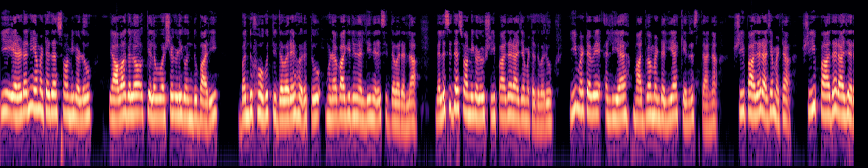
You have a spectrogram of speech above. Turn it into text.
ಈ ಎರಡನೆಯ ಮಠದ ಸ್ವಾಮಿಗಳು ಯಾವಾಗಲೋ ಕೆಲವು ವರ್ಷಗಳಿಗೊಂದು ಬಾರಿ ಬಂದು ಹೋಗುತ್ತಿದ್ದವರೇ ಹೊರತು ಮುಳಬಾಗಿಲಿನಲ್ಲಿ ನೆಲೆಸಿದ್ದವರಲ್ಲ. ನೆಲೆಸಿದ ಸ್ವಾಮಿಗಳು ಶ್ರೀಪಾದರಾಜ ಮಠದವರು. ಈ ಮಠವೇ ಅಲ್ಲಿಯ ಮಾಧ್ವ ಮಂಡಲಿಯ ಕೇಂದ್ರ ಸ್ಥಾನ ಶ್ರೀಪಾದರಾಜ ಮಠ. ಶ್ರೀಪಾದರಾಜರ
